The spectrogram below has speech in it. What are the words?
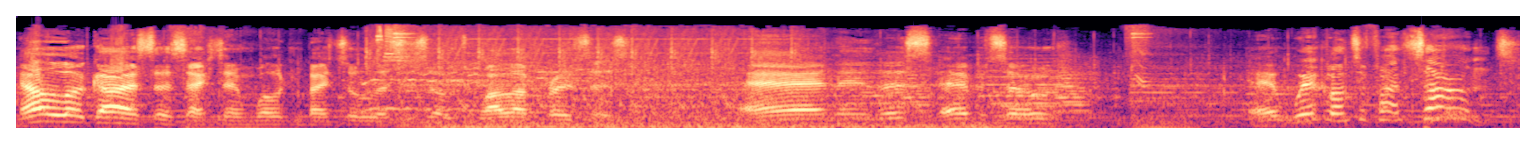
Hello guys, is X and welcome back to the Legends of Twilight Princess. And in this episode, uh, we're going to find Zant.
